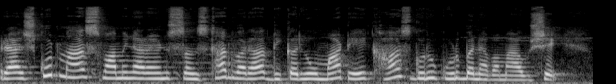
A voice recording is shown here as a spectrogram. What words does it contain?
રાજકોટમાં સ્વામિનારાયણ સંસ્થા દ્વારા દીકરીઓ માટે ખાસ ગુરુકુળ બનાવવામાં આવશે.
